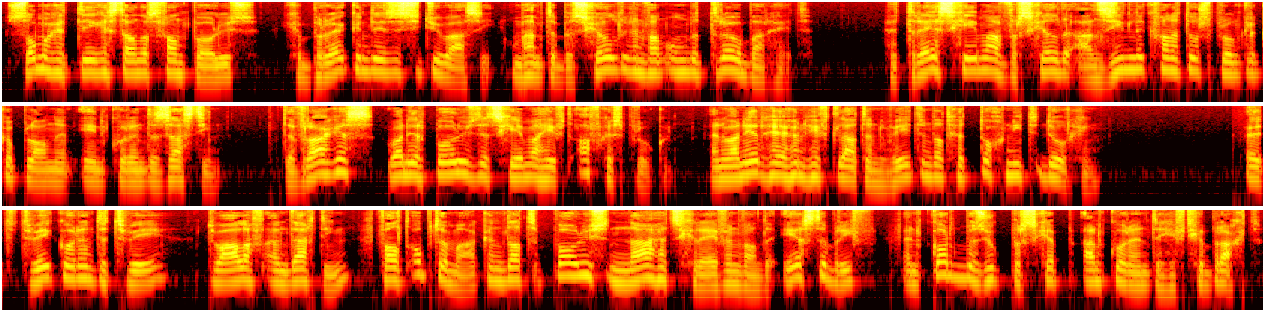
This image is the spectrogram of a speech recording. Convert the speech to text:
Sommige tegenstanders van Paulus gebruiken deze situatie om hem te beschuldigen van onbetrouwbaarheid. Het reisschema verschilde aanzienlijk van het oorspronkelijke plan in 1 Korinthe 16, de vraag is wanneer Paulus dit schema heeft afgesproken en wanneer hij hun heeft laten weten dat het toch niet doorging. Uit 2 Korinthe 2, 12 en 13 valt op te maken dat Paulus na het schrijven van de eerste brief een kort bezoek per schip aan Korinthe heeft gebracht,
